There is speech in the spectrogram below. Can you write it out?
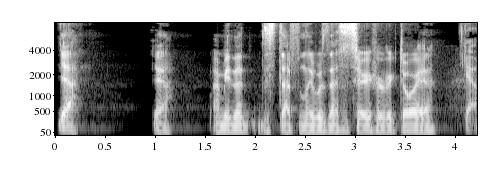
Yeah, yeah. I mean, that this definitely was necessary for Victoria. Yeah.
